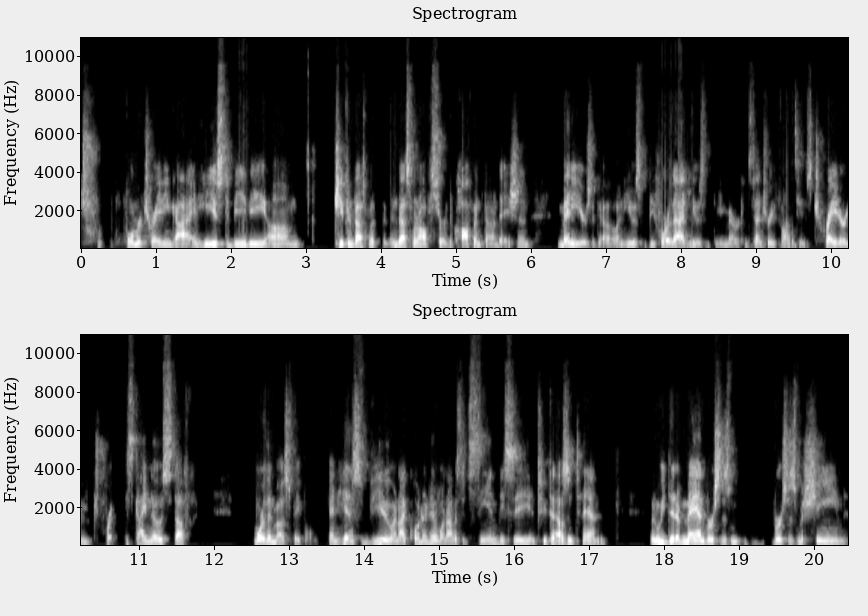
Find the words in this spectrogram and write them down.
tr- former trading guy, and he used to be the um, chief investment investment officer of the Kauffman Foundation many years ago. And he was before that he was at the American Century Funds. He was a trader. He tra- this guy knows stuff more than most people. And his view, and I quoted him when I was at CNBC in 2010 when we did a man versus versus machine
